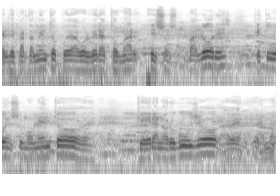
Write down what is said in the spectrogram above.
el departamento pueda volver a tomar esos valores que tuvo en su momento que eran orgullo, a ver, éramos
